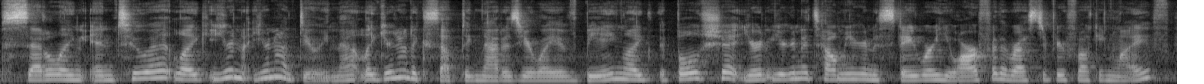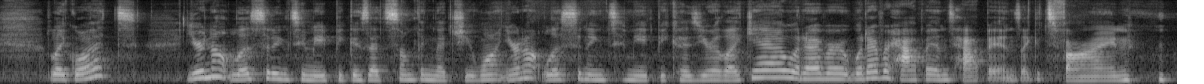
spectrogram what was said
settling into it, like you're not you're not doing that. Like you're not accepting that as your way of being. Like bullshit. You're you're going to tell me you're going to stay where you are for the rest of your fucking life? Like what? You're not listening to me because that's something that you want. You're not listening to me because you're like, yeah, whatever, whatever happens, happens. Like, it's fine.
